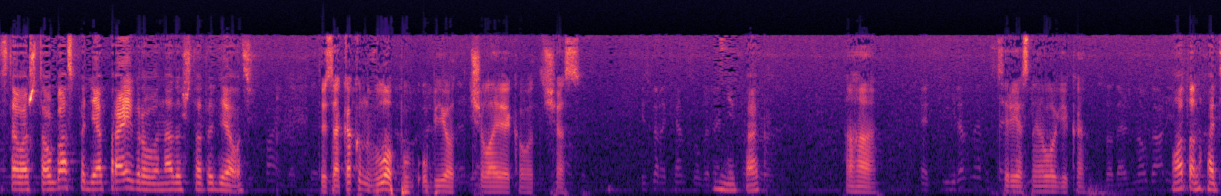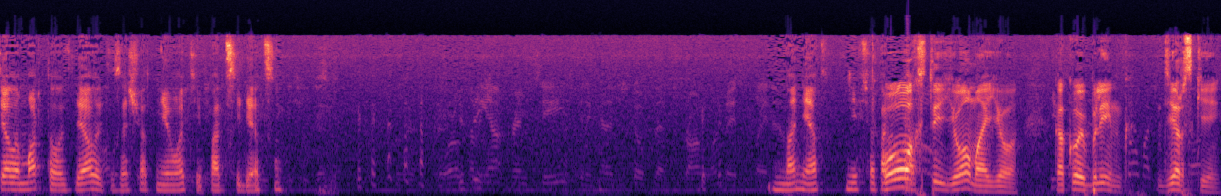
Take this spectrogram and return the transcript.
С того, что, о господи, я проигрываю, надо что-то делать. То есть, а как он в лоб убьет человека вот сейчас? Никак. Ага. Интересная логика. Вот он хотел Immortal сделать и за счет него, типа, отсидеться. Coming out for MC, he's gonna kind of just go for that strong one-base play. Но нет, не все так Ох просто. ты, ё-моё! Какой блинк! Дерзкий.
